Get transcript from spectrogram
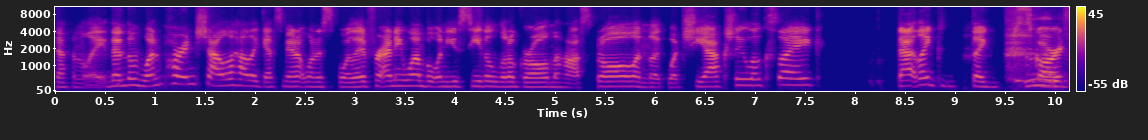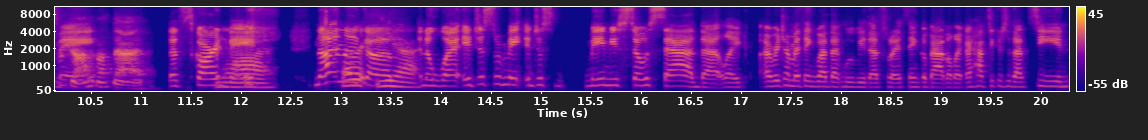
Definitely. Then the one part in Shallow Hal that gets me, I don't want to spoil it for anyone, but when you see the little girl in the hospital and like what she actually looks like, that like like I scarred me. about that. That scarred me. Not in Or- like a yeah. in a way. It just made it just made me so sad that like every time I think about that movie, that's what I think about. I'm like, I have to get to that scene,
